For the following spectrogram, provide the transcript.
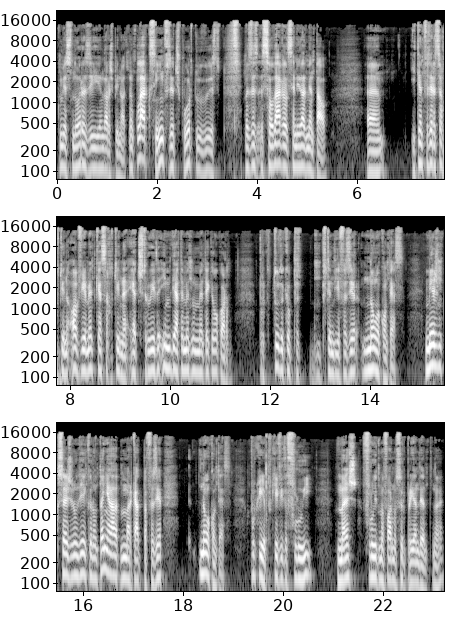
comer cenouras e andar aos pinotes. Não, claro que sim, fazer desporto, mas a saudável sanidade mental. Uh, e tento fazer essa rotina. Obviamente que essa rotina é destruída imediatamente no momento em que eu acordo porque tudo o que eu pretendia fazer não acontece. Mesmo que seja num dia em que eu não tenha nada marcado para fazer, não acontece. Porquê? Porque a vida flui, mas flui de uma forma surpreendente, não é?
